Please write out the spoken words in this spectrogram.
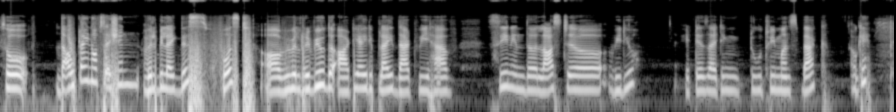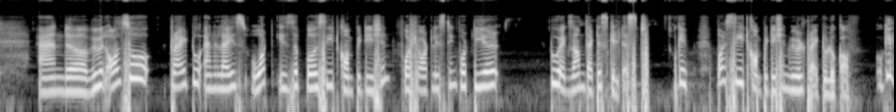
So the outline of session will be like this first. Uh, we will review the RTI reply that we have seen in the last uh, video. It is I think two three months back. Okay. And uh, we will also try to analyze what is the per seat competition for shortlisting for tier 2 exam that is skill test. Okay. Per seat competition we will try to look off. Okay.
